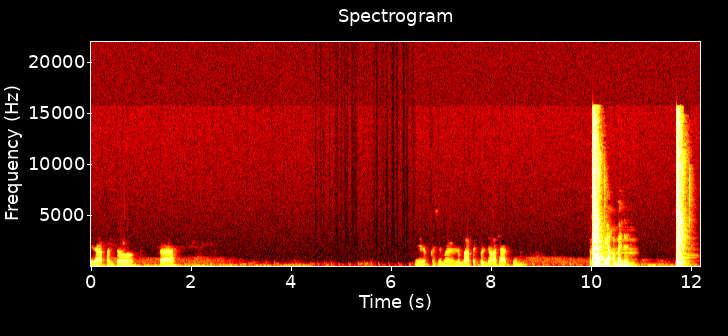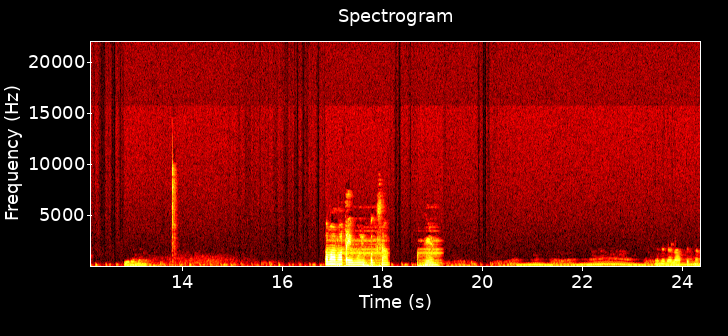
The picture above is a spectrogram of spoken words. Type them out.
nahihirapan to. Basta. Mahirap kasi ma- lumapit pag naka-shotgun. Napobia ka ba dun? Hindi naman. Kamamatay mo yung pagsama. Yan. Ay, nalalapit na.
